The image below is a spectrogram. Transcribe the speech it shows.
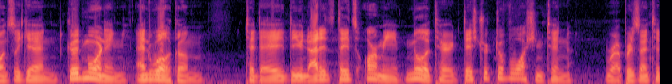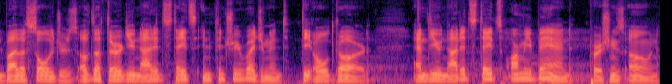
Once again, good morning and welcome. Today, the United States Army Military District of Washington, represented by the soldiers of the 3rd United States Infantry Regiment, the Old Guard, and the United States Army Band, Pershing's Own,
